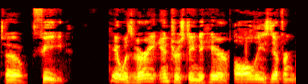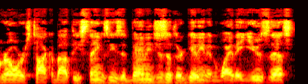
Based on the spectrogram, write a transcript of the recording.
to feed it was very interesting to hear all these different growers talk about these things, these advantages that they're getting and why they use this.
